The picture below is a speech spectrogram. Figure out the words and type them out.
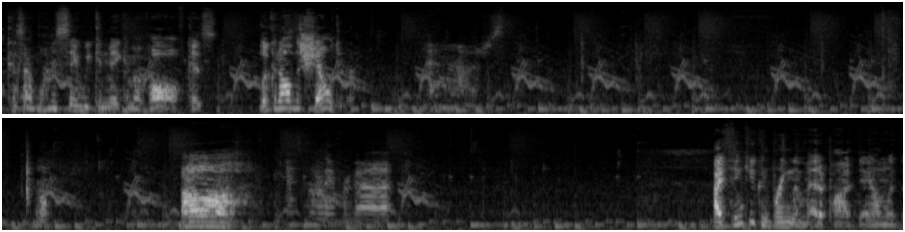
Because I want to say we can make him evolve, because look at all the shelter. Ah, I totally forgot. I think you can bring the Metapod down with.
